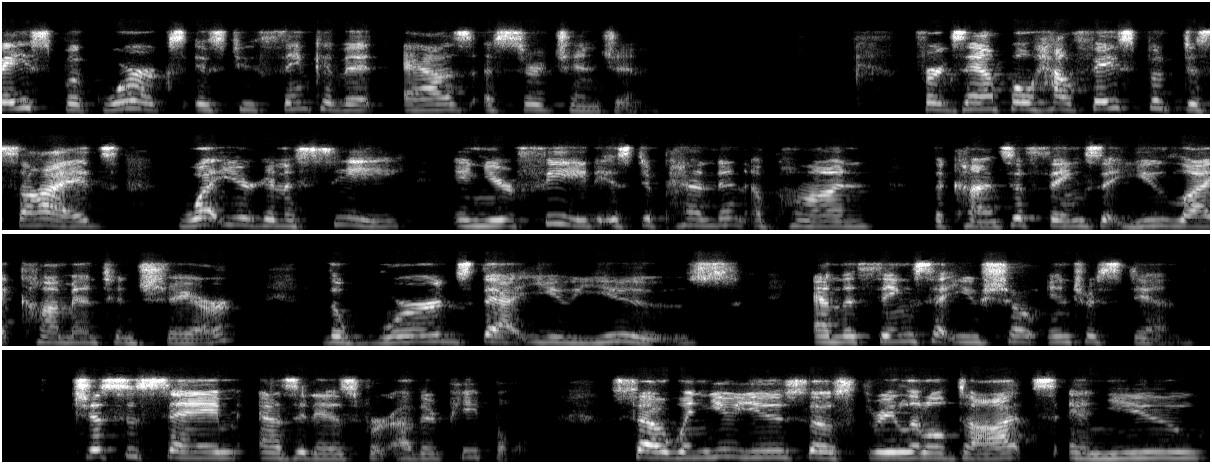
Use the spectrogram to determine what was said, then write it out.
Facebook works is to think of it as a search engine. For example, how Facebook decides what you're going to see in your feed is dependent upon the kinds of things that you like, comment, and share, the words that you use, and the things that you show interest in just the same as it is for other people. So when you use those three little dots and you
